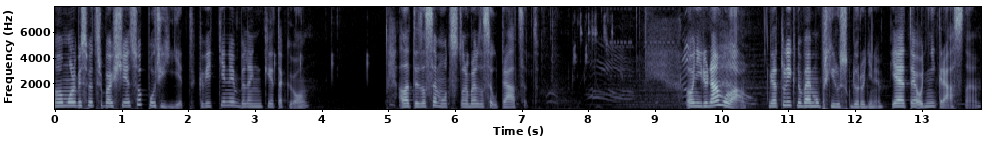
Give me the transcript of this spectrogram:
mohli bychom třeba ještě něco pořídit. Květiny, bylinky, tak jo. Ale je zase moc, to nebudeme zase utrácet. O, někdo nám volá. Gratuluji k novému přírůstku do rodiny. Je, to je od ní krásné.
